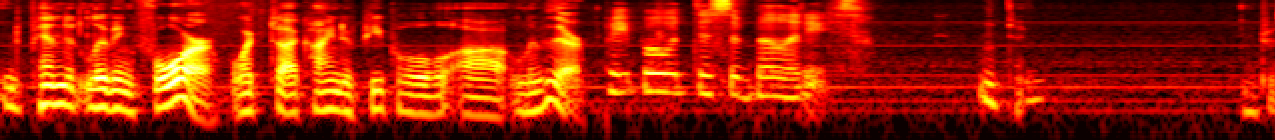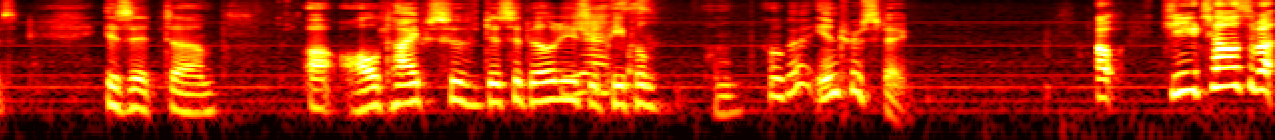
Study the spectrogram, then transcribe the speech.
independent living for? What uh, kind of people uh, live there? People with disabilities. Okay. Interesting. Is it um, uh, all types of disabilities Yes. that people? um, Okay, interesting. Oh, can you tell us about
